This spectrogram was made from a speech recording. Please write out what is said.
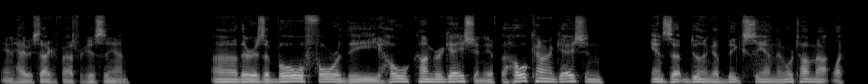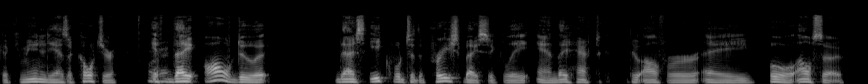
and have it sacrificed for his sin, uh, there is a bull for the whole congregation. If the whole congregation ends up doing a big sin, then we're talking about like a community as a culture. If Right. they all do it, that's equal to the priest basically, and they have to to offer a bull also.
